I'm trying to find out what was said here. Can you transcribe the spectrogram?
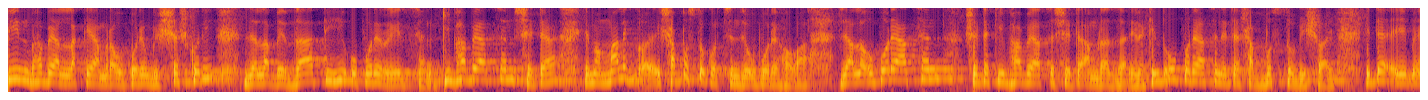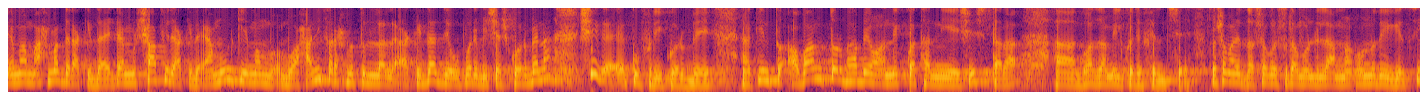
তিনভাবে আল্লাহকে আমরা উপরে বিশ্বাস করি, যে আল্লাহ বেদাতিহি উপরে রয়েছেন। কীভাবে আছেন সেটা ইমাম মালিক সাব্যস্ত করছেন যে উপরে হওয়া। যে আল্লাহ উপরে আছেন, সেটা কীভাবে আছে সেটা আমরা জানি না। কিন্তু উপরে আছেন এটা সাব্যস্ত বিষয়। এটা ইমাম আহমদের আকিদা, এটা ইমাম শাফির আকিদা। এমনকি ইমাম হানিফ রহমতুল্লাহ আকিদা যে উপরে বিশ্বাস করবে না, সে কুফরি করবে। কিন্তু অবান্তরভাবে অনেক কথা নিয়ে এসে তারা গজামিল করে ফেলছে। তো সময় দর্শক শ্রোতা মণ্ডলী আমরা অন্যদিকে গেছি,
